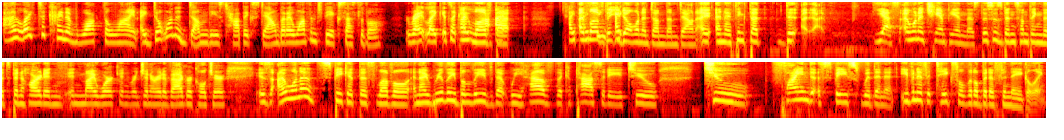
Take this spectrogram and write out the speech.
I like to kind of walk the line. I don't want to dumb these topics down, but I want them to be accessible, right? Like it's like I, I love that. I, I, I love that you don't want to dumb them down. I and I think that the, yes, I want to champion this. This has been something that's been hard in, in my work in regenerative agriculture is I want to speak at this level and I really believe that we have the capacity to to find a space within it, even if it takes a little bit of finagling.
